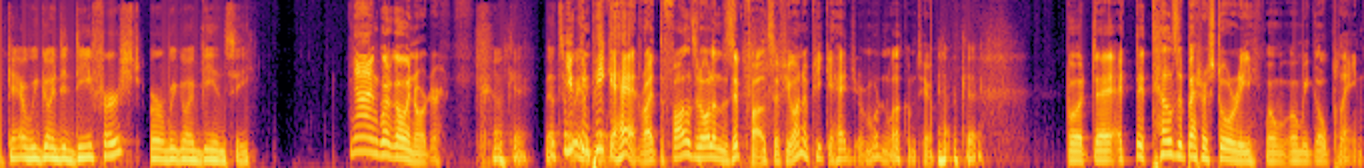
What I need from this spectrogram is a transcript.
Okay, are we going to D first, or are we going B and C? Nah, I'm going to go in order. Okay, that's you can peek ahead, right? The files are all in the zip files, so if you want to peek ahead, you're more than welcome to. okay, but uh, it, it, tells a better story when, when we go plain.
